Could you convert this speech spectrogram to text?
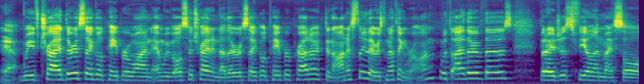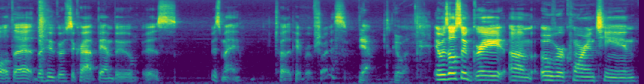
Yeah. We've tried the recycled paper one, and we've also tried another recycled paper product. And honestly, there was nothing wrong with either of those. But I just feel in my soul that the Who Gives a Crap bamboo is is my toilet paper of choice. Yeah, it's a good one. It was also great um, over quarantine.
